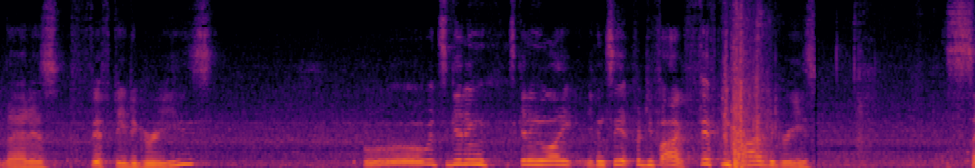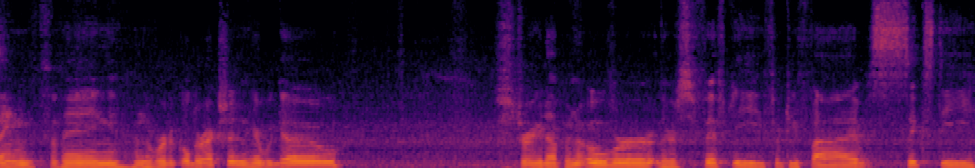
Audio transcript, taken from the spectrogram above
That is 50 degrees. It's getting it's getting light. You can see it 55, 55 degrees. Same thing in the vertical direction. Here we go. Straight up and over. There's 50, 55, 60,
